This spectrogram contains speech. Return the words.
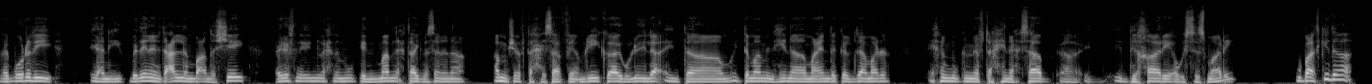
طيب اوريدي يعني بدينا نتعلم بعض الشيء عرفنا إنه إحنا ممكن ما بنحتاج مثلا أنا أمشي أفتح حساب في أمريكا يقول لي لا أنت أنت ما من هنا ما عندك البتاع ما إحنا ممكن نفتح هنا حساب آه، ادخاري أو استثماري. وبعد كده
